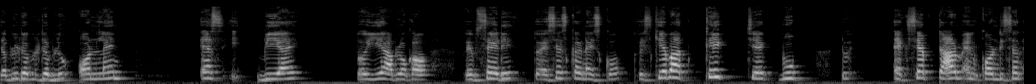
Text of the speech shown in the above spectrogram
W W W online S B I तो ये आप लोग का वेबसाइट है। तो एस करना है इसको। तो इसके बाद click check book to accept term and condition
